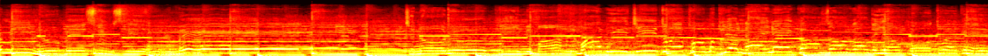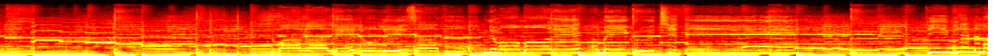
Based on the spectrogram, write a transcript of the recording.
သမီးတို့ပဲစုစည်မေကျွန်တော်တို့ပြည်မြမမြမပြည်ကြီးတွေဖို့မပြတ်နိုင်တဲ့ကောင်းဆောင်ကောင်းတစ်ယောက်ပေါ်ထွက်ခဲ့ပြီကဘာကလည်းလိုလေးစားသည်မြမမလည်းအမေကိုချစ်သည်ဒီပြမြမ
